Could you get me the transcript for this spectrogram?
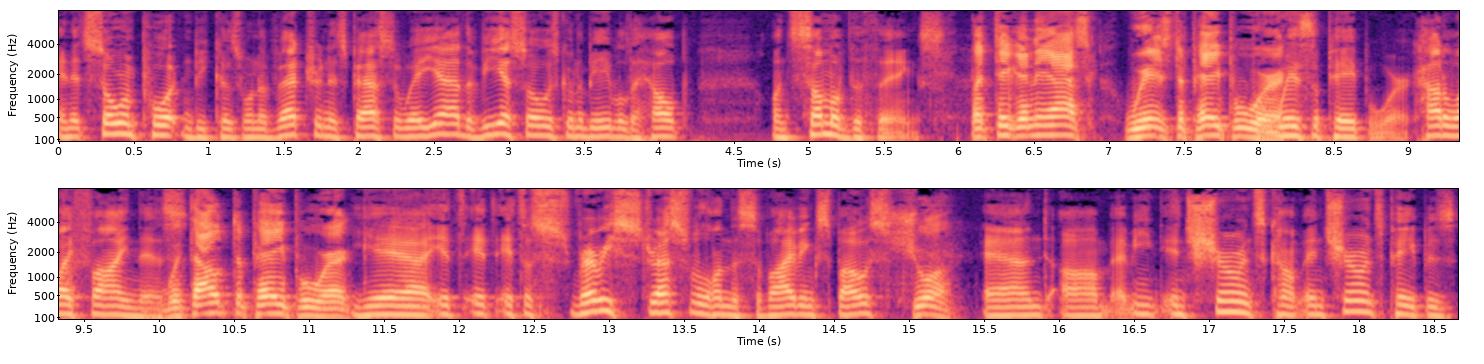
And it's so important because when a veteran has passed away, yeah, the VSO is going to be able to help on some of the things. But they're going to ask, where's the paperwork? Where's the paperwork? How do I find this? Without the paperwork. Yeah, it's it, it's a very stressful on the surviving spouse. Sure. And um, I mean, insurance com- insurance papers,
